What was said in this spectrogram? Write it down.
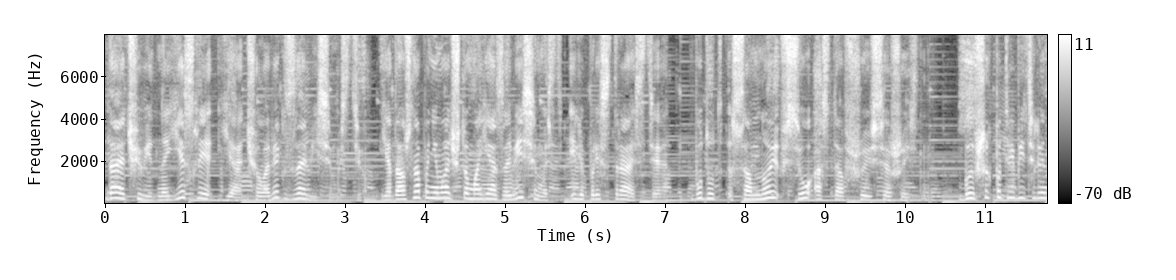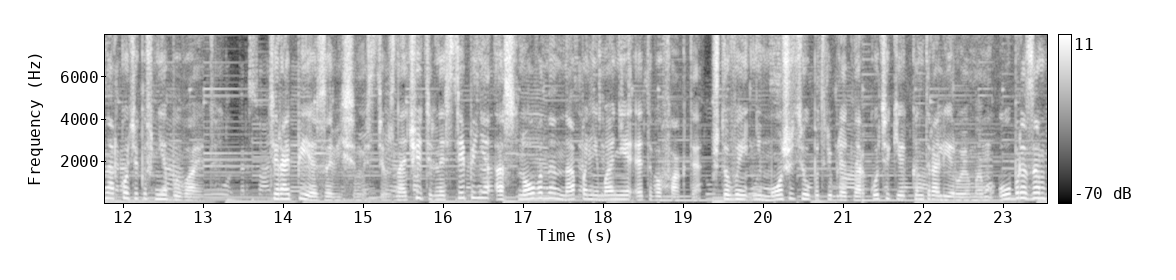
Да, очевидно, если я человек с зависимостью, я должна понимать, что моя зависимость или пристрастие будут со мной всю оставшуюся жизнь. Бывших потребителей наркотиков не бывает. Терапия зависимости в значительной степени основана на понимании этого факта, что вы не можете употреблять наркотики контролируемым образом,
